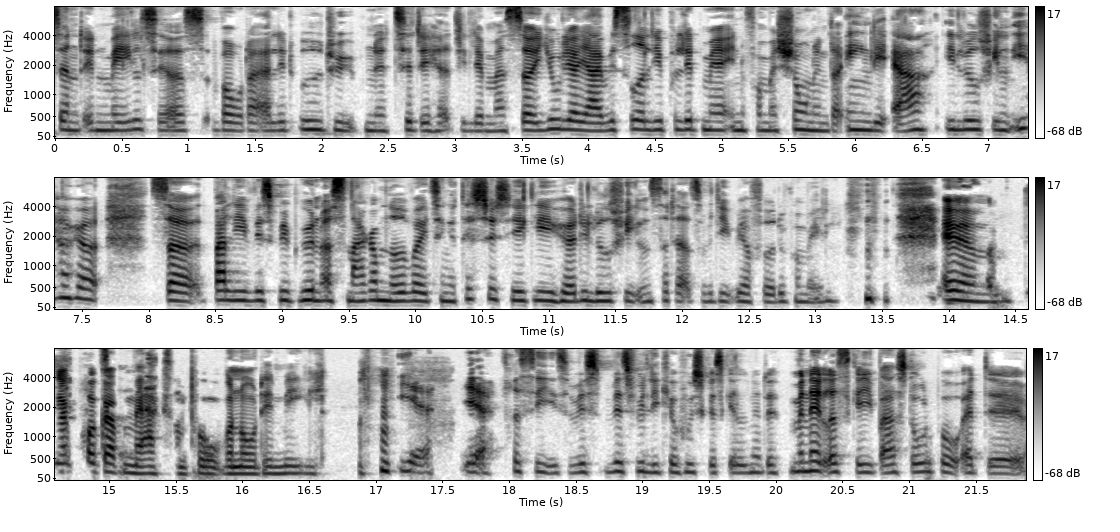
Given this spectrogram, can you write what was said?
sendt en mail til os, hvor der er lidt uddybende til det her dilemma. Så Julia og jeg, vi sidder lige på lidt mere information, end der egentlig er i lydfilen, I har hørt. Så bare lige, hvis vi begynder at snakke om noget, hvor I tænker, det synes I ikke lige, I hørte i lydfilen, så er det altså fordi, vi har fået det på mail. øhm, Jeg prøver at gøre opmærksom på, hvornår det er mail. Ja, ja, præcis, hvis, hvis vi lige kan huske at det. Men ellers skal I bare stole på, at, øh,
